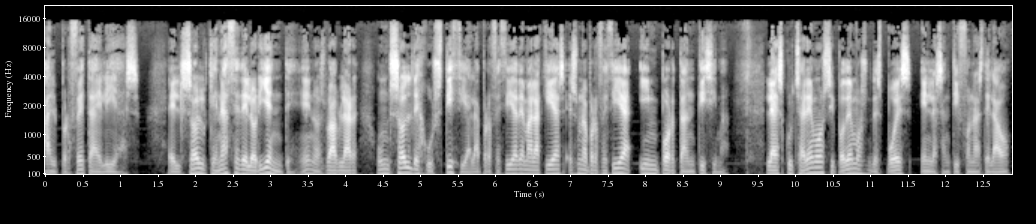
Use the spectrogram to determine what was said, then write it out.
al profeta Elías. El sol que nace del oriente, ¿eh? nos va a hablar un sol de justicia. La profecía de Malaquías es una profecía importantísima. La escucharemos, si podemos, después en las antífonas de la O.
